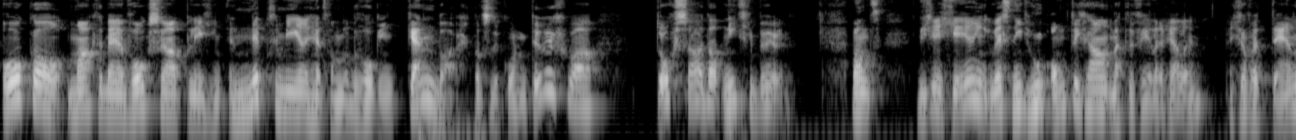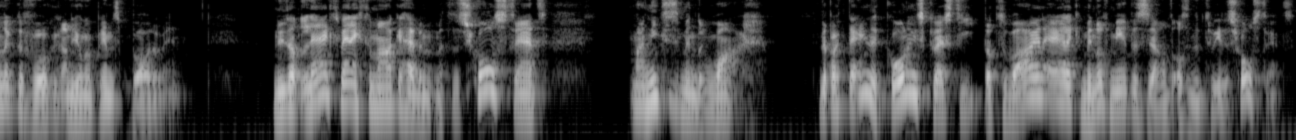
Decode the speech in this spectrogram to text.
ook al maakte bij een volksraadpleging een nipte meerderheid van de bevolking kenbaar dat ze de koning terug wou, toch zou dat niet gebeuren. Want die regering wist niet hoe om te gaan met de vele rellen en gaf uiteindelijk de voorkeur aan de jonge prins Boudewijn. Nu, dat lijkt weinig te maken hebben met de schoolstrijd, maar niets is minder waar. De partijen in de koningskwestie, dat waren eigenlijk min of meer dezelfde als in de Tweede Schoolstrijd.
